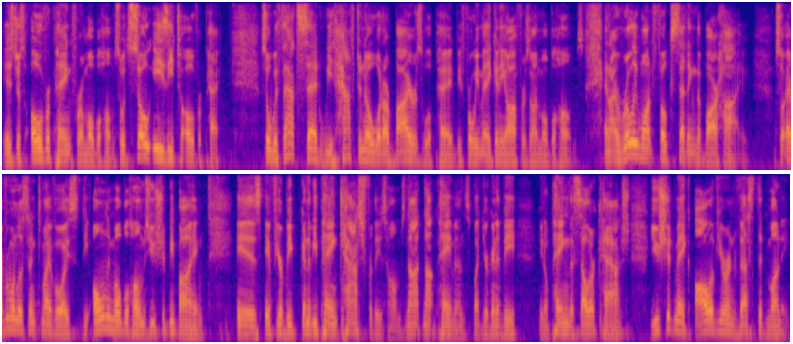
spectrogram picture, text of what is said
is just overpaying for a mobile home. So it's so easy to overpay. So with that said we have to know what our buyers will pay before we make any offers on mobile homes. And i really want folks setting the bar high so everyone listening to my voice, the only mobile homes you should be buying is if you're going to be paying cash for these homes, not not payments, but you're going to be, you know, paying the seller cash. You should make all of your invested money,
